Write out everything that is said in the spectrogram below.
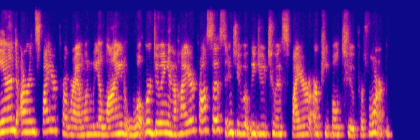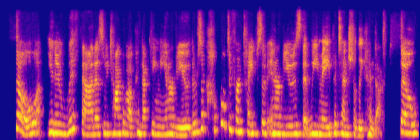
and our Inspire program when we align what we're doing in the hire process into what we do to inspire our people to perform. So, you know, with that, as we talk about conducting the interview, there's a couple different types of interviews that we may potentially conduct. So,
